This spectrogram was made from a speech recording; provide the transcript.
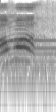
Aman!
